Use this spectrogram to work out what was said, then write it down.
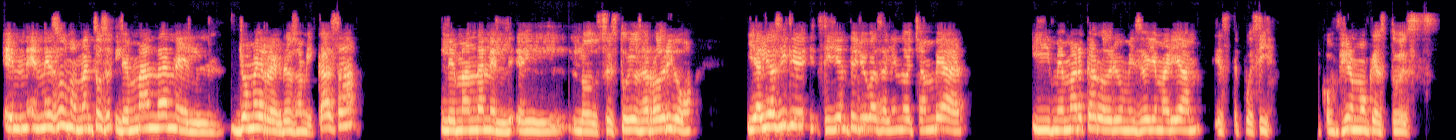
en, esos momentos le mandan el, yo me regreso a mi casa, le mandan el, el, los estudios a Rodrigo y al día siguiente yo iba saliendo a chambear y me marca Rodrigo, me dice, oye María, este, pues sí, confirmo que esto es,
